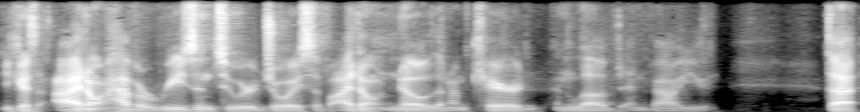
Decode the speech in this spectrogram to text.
Because I don't have a reason to rejoice if I don't know that I'm cared and loved and valued. That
